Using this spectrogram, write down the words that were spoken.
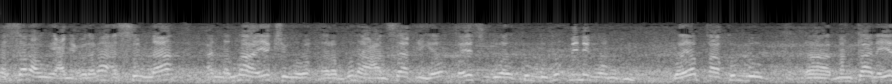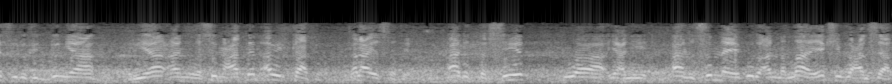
فسره يعني علماء السنة أن الله يكشف ربنا عن ساقه فيسجد كل مؤمن ومؤمن. ويبقى كل آه، من كان يسجد في الدنيا رياء وسمعة أو الكافر. فلا يستطيع. هذا التفسير هو يعني أهل السنة يقول أن الله يكشف عن ساق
